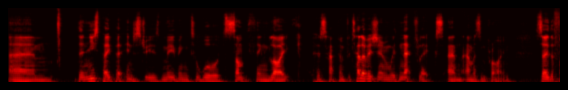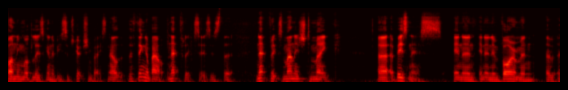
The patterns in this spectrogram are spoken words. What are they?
um, the newspaper industry is moving towards something like has happened for television with Netflix and Amazon Prime. So the funding model is going to be subscription based. Now, the thing about Netflix is, is that Netflix managed to make uh, a business in an, in an environment, a, a,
